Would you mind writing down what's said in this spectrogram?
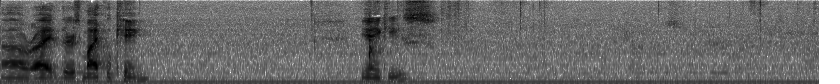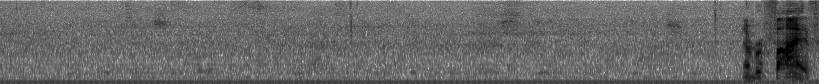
All right, there's Michael King. Yankees. Number five,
